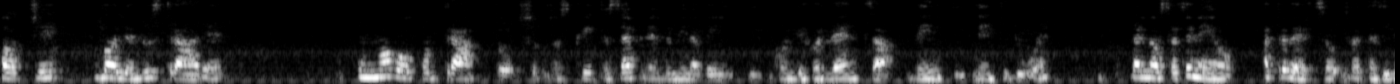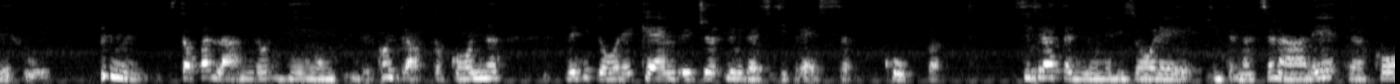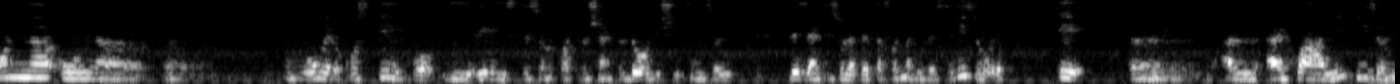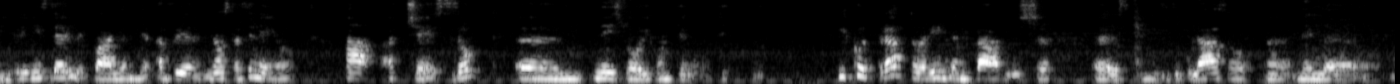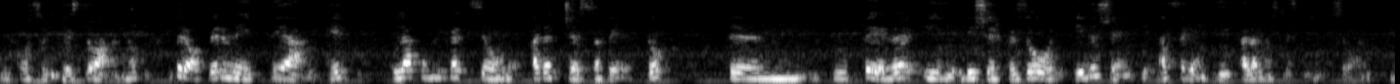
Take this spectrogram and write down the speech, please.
Oggi voglio illustrare un nuovo contratto sottoscritto sempre nel 2020 con decorrenza 2022 dal nostro Ateneo attraverso trattative CRUI. Sto parlando un, del contratto con l'editore Cambridge University Press, CUP. Si tratta di un editore internazionale eh, con un eh, un numero cospicuo di riviste, sono 412 titoli presenti sulla piattaforma di questo editore e eh, al, ai quali, titoli, riviste alle quali il nostro Ateneo ha accesso eh, nei suoi contenuti. Il contratto Read and Publish eh, stipulato eh, nel, nel corso di questo anno però permette anche la pubblicazione ad accesso aperto ehm, per i ricercatori e i docenti afferenti alla nostra istituzione.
